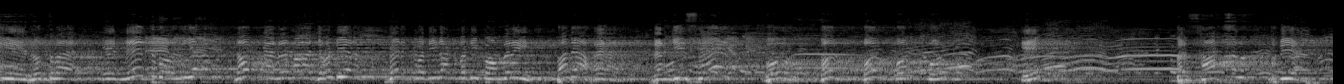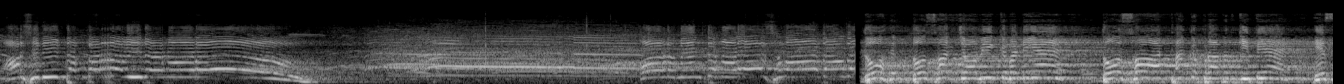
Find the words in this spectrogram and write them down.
ਨਹੀਂ ਇਹ ਰੁਤਬਾ ਇਹ ਮਿਹਨਤ ਬੋਲਦੀ ਹੈ ਨਾ ਕੈਨਰ ਵਾਲਾ ਜੌਂਡੀਅਰ ਫਿਰ ਕਬੱਡੀ ਦਾ ਕਬੱਡੀ ਪਾਉਣ ਦੇ ਲਈ ਵਧਿਆ ਹੋਇਆ ਹੈ। ਰਣਜੀਤ ਸਿੰਘ, ਬੋਲ ਬੋਲ ਬੋਲ ਬੋਲ ਬੋਲ। ਇਹ ਬਰਸਾਤ ਵਧੀਆ ਅਰਸ਼ਦੀਪ ਦੀ ਟੱਕਰ ਰਵੀ ਦੇ ਨਾਲ ਔਰ ਮਿੰਟ ਨਾਲੇ ਸਵਾਦ ਆਉਂਦਾ ਦੋ 224 ਕਬੱਡੀਆਂ 208 ਅੰਕ ਕੀਤੇ ਹੈ ਇਸ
